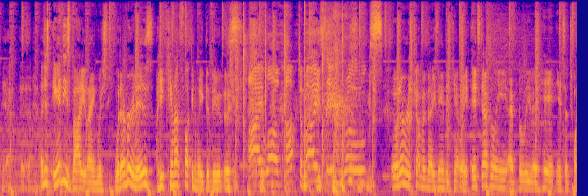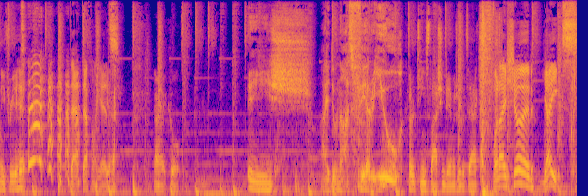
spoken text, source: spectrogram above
Okay. Yeah. I just, Andy's body language, whatever it is, he cannot fucking wait to do this. I love optimizing rogues. Whatever is coming next, Andy can't wait. It's definitely, I believe, a hit. It's a 23 to hit. That definitely hits. All right, cool. Eesh. I do not fear you. 13 slashing damage with attack. But I should. Yikes.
